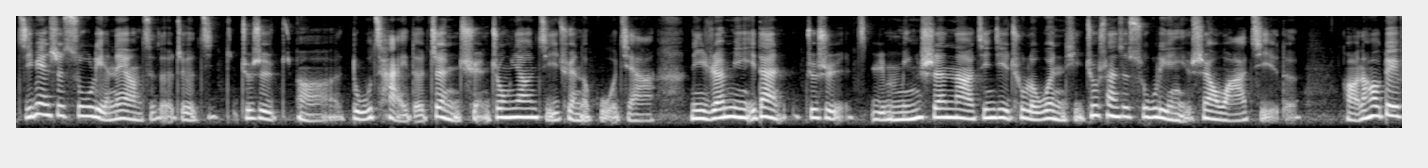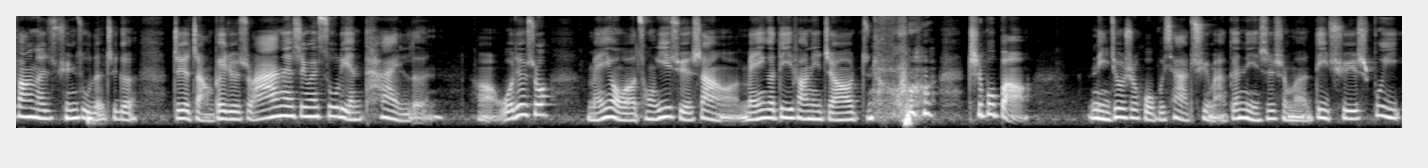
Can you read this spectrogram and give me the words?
即便是苏联那样子的这个，就是呃独裁的政权、中央集权的国家，你人民一旦就是民生啊、经济出了问题，就算是苏联也是要瓦解的。好，然后对方呢，群组的这个这个长辈就说啊，那是因为苏联太冷。好，我就说没有啊，从医学上啊，每一个地方你只要 吃不饱。你就是活不下去嘛，跟你是什么地区是不一，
